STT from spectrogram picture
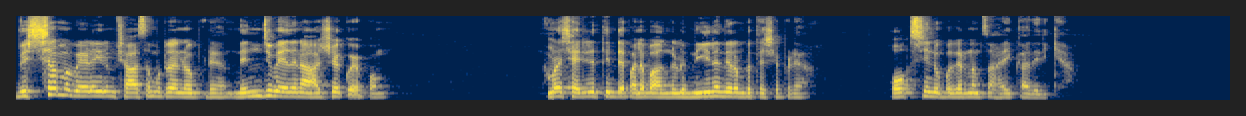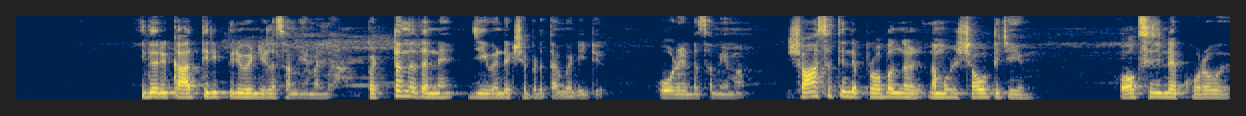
വിശ്രമവേളയിലും ശ്വാസം മുട്ടൽ അനുഭവപ്പെടുക. നെഞ്ചുവേദന ആശയക്കുഴപ്പം നമ്മുടെ ശരീരത്തിന്റെ പല ഭാഗങ്ങളിലും നീല നിറം പ്രത്യക്ഷപ്പെടുക. ഓക്സിജൻ ഉപകരണം സഹായിക്കാതിരിക്കുക. ഇതൊരു കാത്തിരിപ്പിന് വേണ്ടിയുള്ള സമയമല്ല. പെട്ടെന്ന് തന്നെ ജീവൻ രക്ഷപ്പെടുത്താൻ വേണ്ടിയിട്ട് ഓടേണ്ട സമയമാണ്. ശ്വാസത്തിന്റെ പ്രോബങ്ങൾ നമ്മോട് ഷൗട്ട് ചെയ്യും. ഓക്സിജന്റെ കുറവ്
